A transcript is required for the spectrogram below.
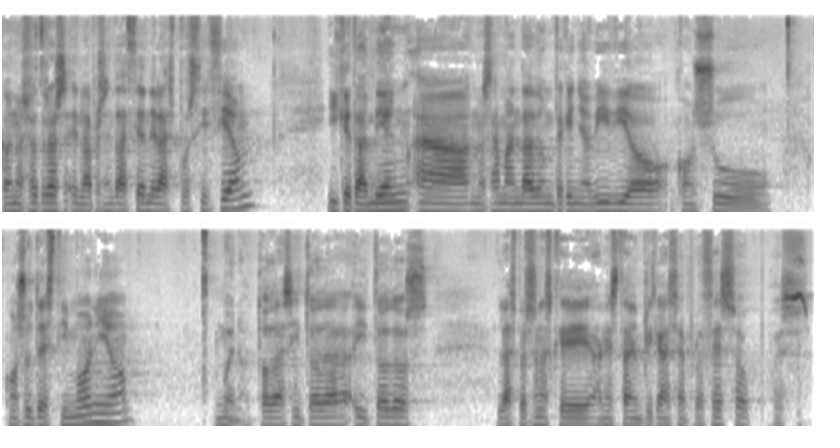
con nosotros en la presentación de la exposición y que también uh, nos ha mandado un pequeño vídeo con su, con su testimonio. Bueno, todas y, toda, y todos las personas que han estado implicadas en el proceso, pues,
